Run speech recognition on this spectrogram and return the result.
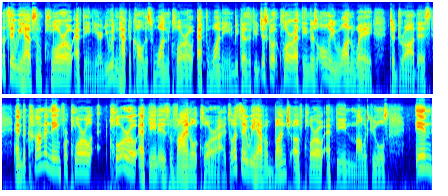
let's say we have some chloroethene here. And you wouldn't have to call this 1-chloroethene because if you just go with chloroethene, there's only one way to draw this. And the common name for chloro chloroethene is vinyl chloride. So let's say we have a bunch of chloroethene molecules in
